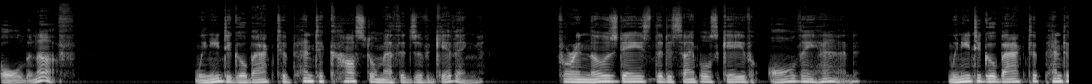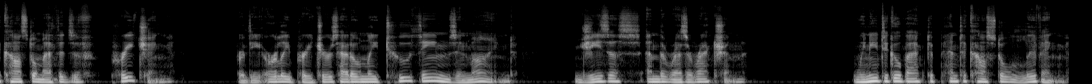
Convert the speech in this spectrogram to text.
old enough. We need to go back to Pentecostal methods of giving for in those days the disciples gave all they had. We need to go back to Pentecostal methods of preaching, for the early preachers had only two themes in mind Jesus and the resurrection. We need to go back to Pentecostal living,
